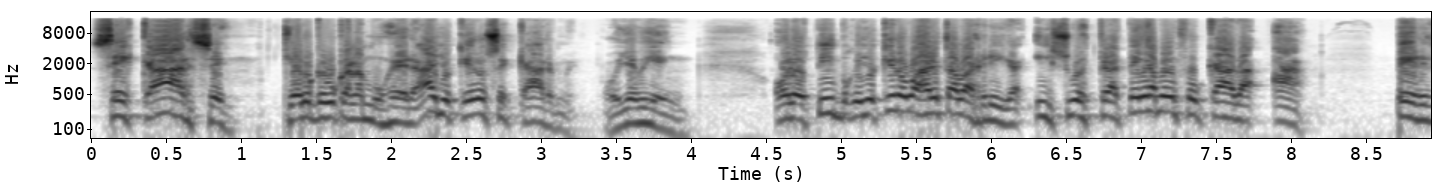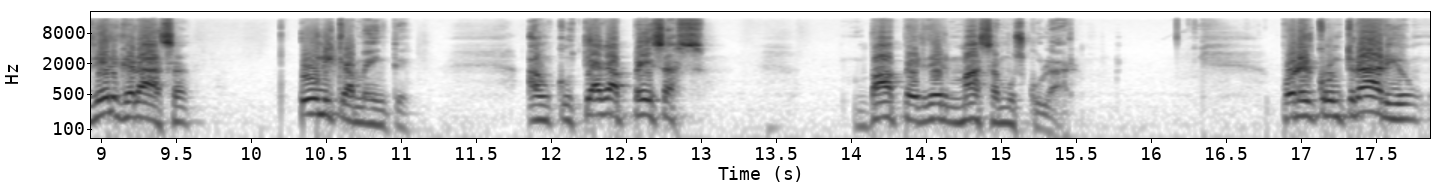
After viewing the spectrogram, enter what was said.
secarse, que es lo que buscan las mujeres, ah, yo quiero secarme, oye bien, o los tipos que yo quiero bajar esta barriga y su estrategia va enfocada a perder grasa únicamente, aunque usted haga pesas, va a perder masa muscular. Por el contrario,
